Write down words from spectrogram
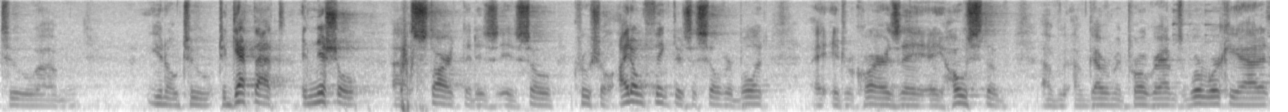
to, um, you know, to, to get that initial start that is, is so crucial. I don't think there's a silver bullet. It requires a, a host of, of, of, government programs. We're working at it,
